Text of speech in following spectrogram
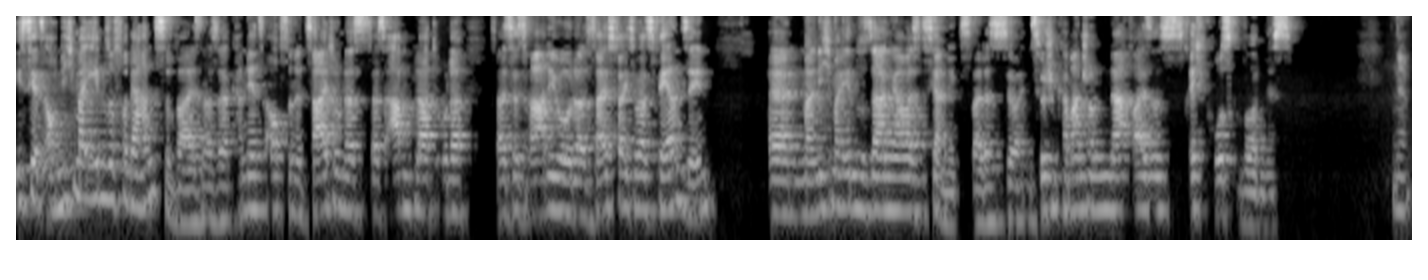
ist jetzt auch nicht mal eben so von der Hand zu weisen. Also da kann jetzt auch so eine Zeitung, das, das Abendblatt oder sei es das Radio oder sei es vielleicht sogar das Fernsehen, äh, mal nicht mal eben so sagen, ja, aber es ist ja nichts, weil das ist ja, inzwischen kann man schon nachweisen, dass es recht groß geworden ist. Ja.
